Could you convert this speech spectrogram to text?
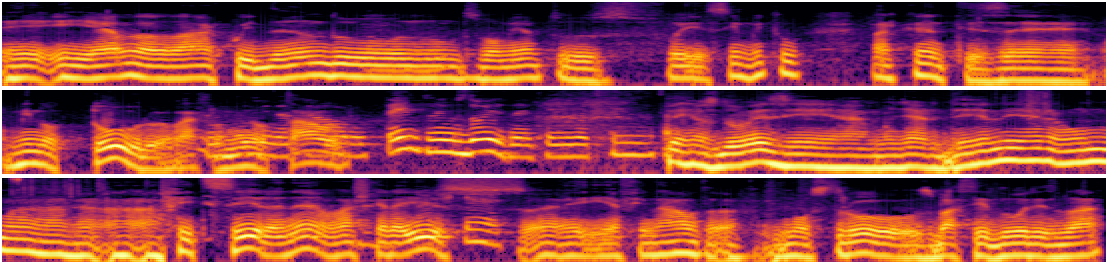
e, e ela lá cuidando num dos momentos foi assim muito marcantes. É, o Minotouro, eu acho, o Minotauro. Tem, tem os dois, né? Tem outro tem Minotauro. Os dois e a mulher dele era uma a, a feiticeira, né? Eu acho que era isso. É, E afinal mostrou os bastidores lá.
